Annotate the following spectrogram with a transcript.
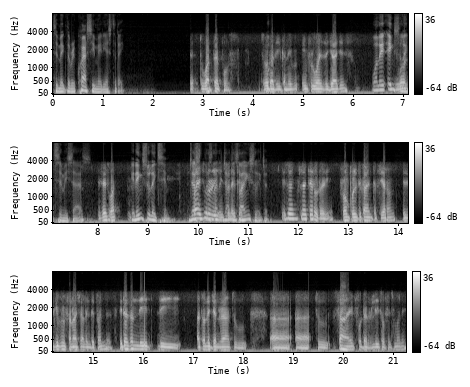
to make the request he made yesterday. To what purpose? So that he can influence the judges? Well, it insulates him, he says. He says what? It insulates him. Just, just like the judges are insulated. It's insulated already from political interference. It's given financial independence. It doesn't need the Attorney General to to sign for the release of his money.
